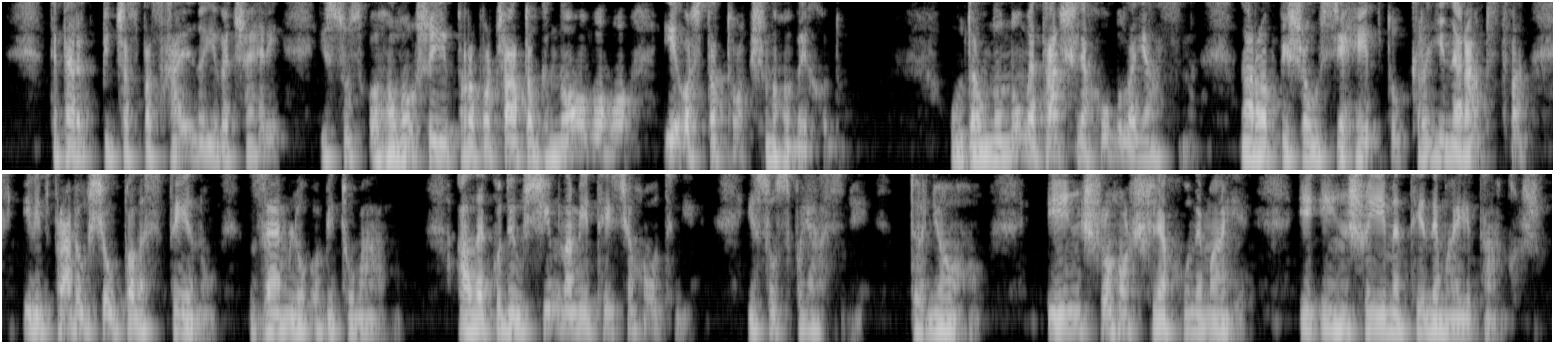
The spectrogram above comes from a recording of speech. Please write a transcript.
Тепер під час пасхальної вечері Ісус оголошує про початок нового і остаточного виходу. У давнину мета шляху була ясна. Народ пішов з Єгипту, країни рабства, і відправився в Палестину, землю обітувану. Але куди всім нам йти сьогодні? Ісус пояснює, до нього іншого шляху немає, і іншої мети немає також.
